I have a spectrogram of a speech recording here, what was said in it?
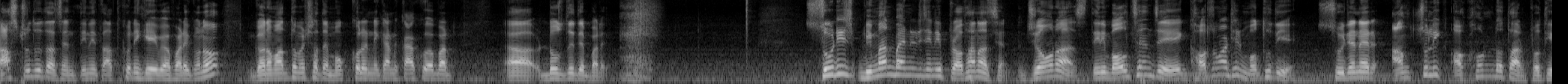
রাষ্ট্রদূত আছেন, তিনি তাৎক্ষণিক এই ব্যাপারে কোনো গণমাধ্যমের সাথে মুখ খোলেননি, কারণ কাকু আবার ডোজ দিতে পারে। সুইডিশ বিমান বাহিনীর যিনি প্রধান আছেন, জোনাস, তিনি বলছেন যে ঘটনাটির মধ্য দিয়ে সুইডেনের আঞ্চলিক অখণ্ডতার প্রতি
